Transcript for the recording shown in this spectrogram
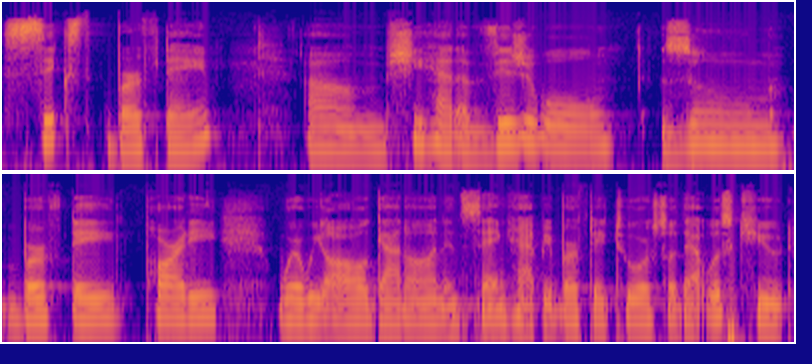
sixth birthday. Um, she had a visual Zoom birthday party where we all got on and sang happy birthday to her. So that was cute.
